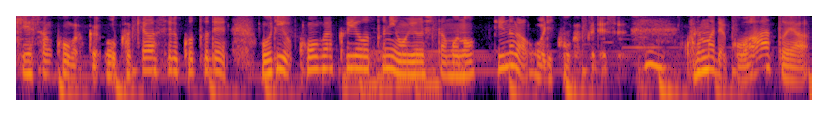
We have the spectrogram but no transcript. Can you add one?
計算工学を掛け合わせることで、折りを工学用途に応用したものっていうのが折り工学です。うん、これまでこうアートや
